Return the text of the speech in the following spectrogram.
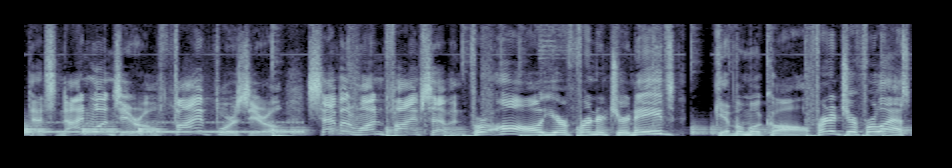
That's 910-540-7157. For all your furniture needs, give them a call. Furniture for Less,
